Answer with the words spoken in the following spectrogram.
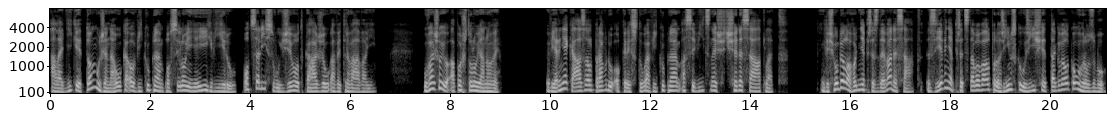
Ale díky tomu, že nauka o výkupném posiluje jejich víru, po celý svůj život kážou a vytrvávají. Uvažuji o apoštolu Janovi. Věrně kázal pravdu o Kristu a výkupném asi víc než 60 let. Když mu bylo hodně přes 90, zjevně představoval pro římskou říši tak velkou hrozbu,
